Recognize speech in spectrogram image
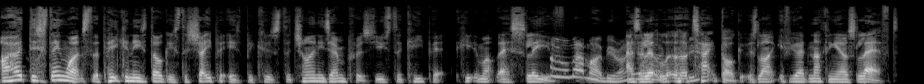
I heard this thing once. The Pekingese dog is the shape it is because the Chinese emperors used to keep it, keep them up their sleeve Oh, well, that might be right. as a little, little be. attack dog. It was like if you had nothing else left,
